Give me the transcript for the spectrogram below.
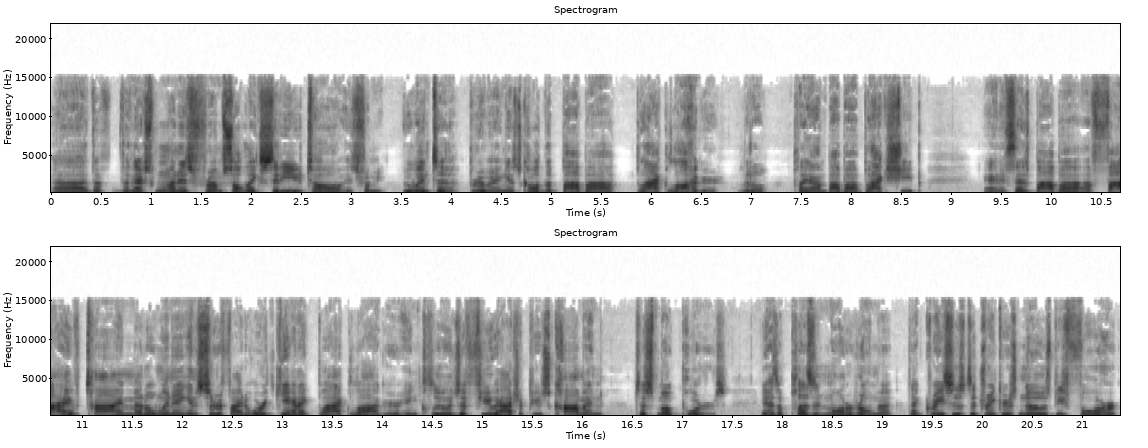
Uh, the the next one is from Salt Lake City, Utah. It's from Uinta Brewing. It's called the Baba Black Lager. Little play on Baba Black Sheep. And it says Baba, a five-time medal-winning and certified organic black lager, includes a few attributes common to smoked porters. It has a pleasant malt aroma that graces the drinker's nose before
